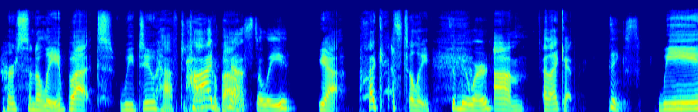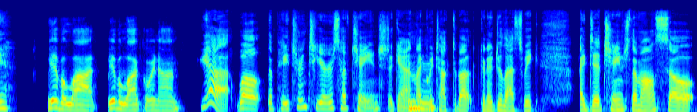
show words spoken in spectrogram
personally, but we do have to talk about Podcastily, yeah, podcastily. the new word. Um, I like it. Thanks. We We have a lot. We have a lot going on. Yeah, well, the Patreon tiers have changed again, like we talked about, going to do last week. I did change them all. So,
